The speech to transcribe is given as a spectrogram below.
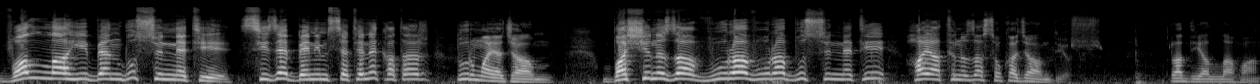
Vallahi ben bu sünneti size benimsetene kadar durmayacağım. Başınıza vura vura bu sünneti hayatınıza sokacağım diyor. Radıyallahu anh.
